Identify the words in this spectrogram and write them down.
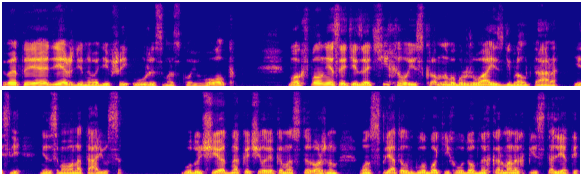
В этой одежде, наводившей ужас морской волк, мог вполне сойти за тихого и скромного буржуа из Гибралтара, если не за самого нотариуса. Будучи, однако, человеком осторожным, он спрятал в глубоких и удобных карманах пистолеты,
